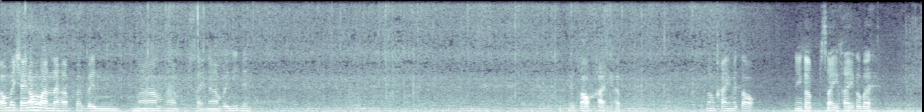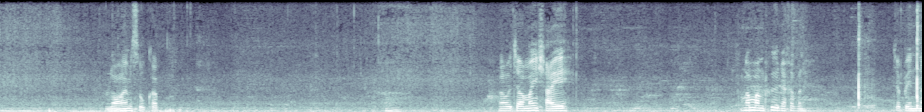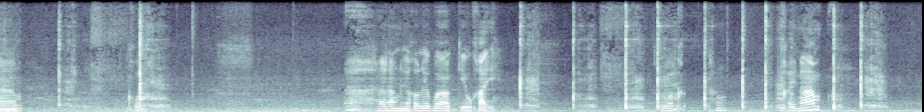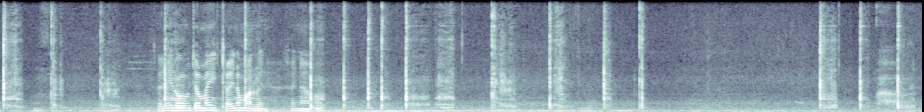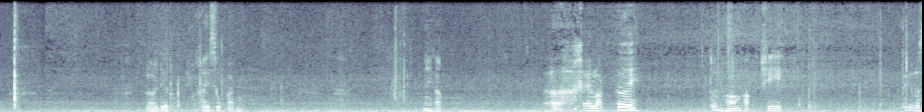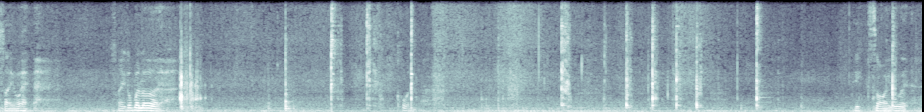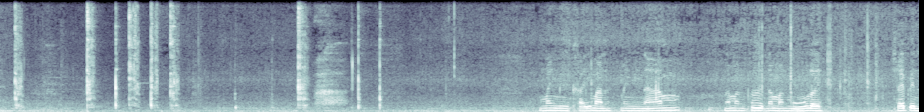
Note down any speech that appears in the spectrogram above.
เราไม่ใช้น้ำมันนะครับ มันเป็นน้ำนะครับ ใส่น้ำไปนิดนึง เดี๋ยวตอกไข่ครับ น้องไข่ไม่ตอก นี่ครับ ใส่ไข่เข้าไป รอให้มันสุกครับ เราจะไม่ใช้ น้ำมันพืชนะครับ จะเป็นน้ำ คนถ้าทางเหนือเขาเรียกว่าเกี๊ยวไข่ หรือว่าทั้งไข่น้ำแต่นี่เราจะไม่ใช้น้ำมันเลย ใช้น้ำเอาเราเดือดไข่สุกแป๊บนึง นี่ครับแครอทเอ้ย ต้นหอมผักชีที่เราใส่ไว้ ใส่ก็ไปเลยคนพริกซอยด้วย ไม่มีไขมัน ไม่มีน้ำน้ำมันพืชน้ำมันหมูเลย ใช้เป็น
